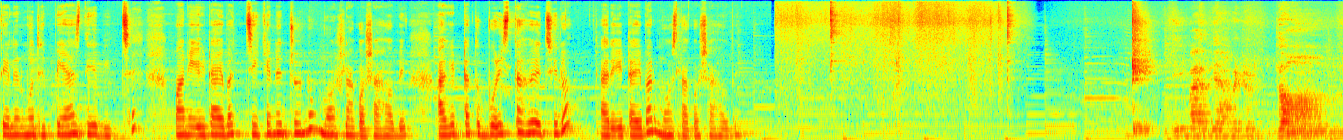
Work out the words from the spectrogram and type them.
তেলের মধ্যে পেঁয়াজ দিয়ে দিচ্ছে মানে এটা এবার চিকেনের জন্য মশলা কষা হবে। আগেরটা তো বরিস্তা হয়েছিল, আর এটা এবার মশলা কষা হবে। এইবার দিয়ে হবে একটু দম।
